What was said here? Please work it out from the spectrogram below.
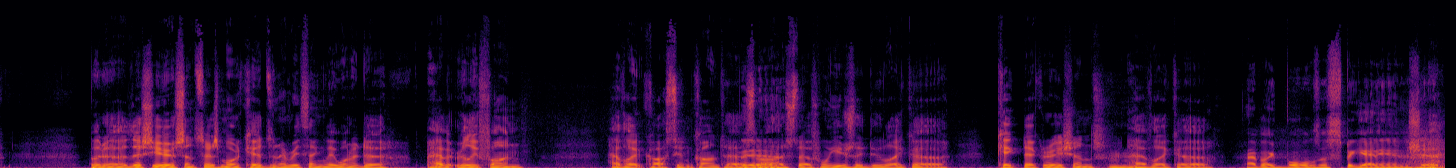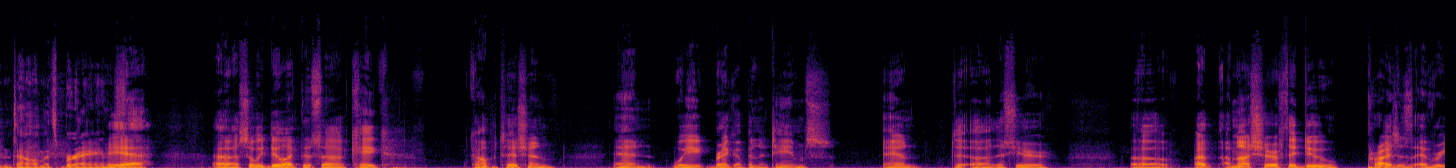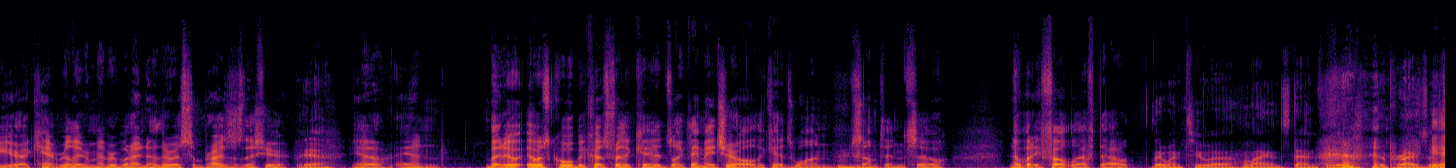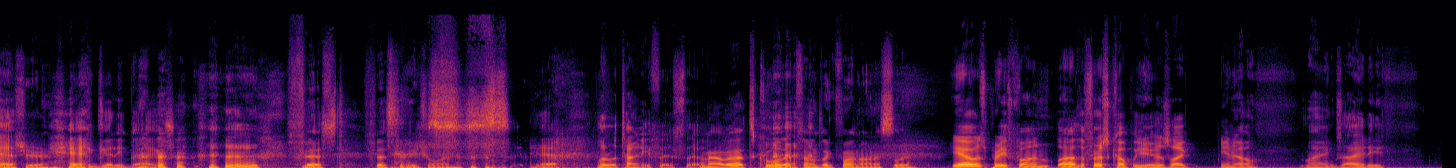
But uh, this year, since there's more kids and everything, they wanted to have it really fun, have like costume contests and all Yeah. that stuff. And we usually do like uh, cake decorations, Mhm. have like uh, Have like bowls of spaghetti and shit, and tell them it's brains. Yeah. Uh, so we do like this uh, cake competition, and we break up into teams. And th- uh, this year, uh, I I'm not sure if they do prizes every year. I can't really remember, but I know there was some prizes this year. Yeah. Yeah, and but it it was cool because for the kids, like they made sure all the kids won Mhm. something, so nobody felt left out. They went to uh, Lion's Den for the, the prizes Yeah. this year. Yeah, goodie bags. Fist, fist in each one. yeah, little tiny fist though. No, but that's cool. That sounds like fun, honestly. Yeah, it was pretty fun. Uh, the first couple years, like you know, my anxiety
